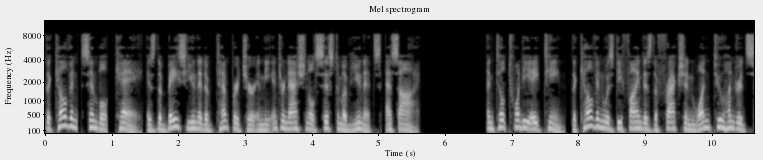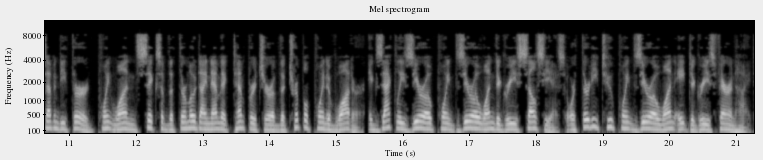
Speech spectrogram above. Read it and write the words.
The Kelvin symbol, K, is the base unit of temperature in the International System of Units SI. Until 2018, the Kelvin was defined as the fraction 1 273.16 of the thermodynamic temperature of the triple point of water exactly 0.01 degrees Celsius or 32.018 degrees Fahrenheit.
